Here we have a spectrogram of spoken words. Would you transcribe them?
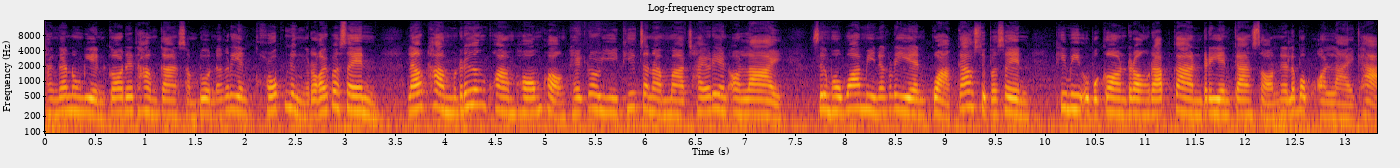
ทางด้านโรงเรียนก็ได้ทำการสำรวจนักเรียนครบ 100%แล้วทำเรื่องความพร้อมของเทคโนโลยีที่จะนำมาใช้เรียนออนไลน์ ซึ่งพบว่ามีนักเรียนกว่า 90% ที่มีอุปกรณ์รองรับการเรียนการสอนในระบบออนไลน์ค่ะ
